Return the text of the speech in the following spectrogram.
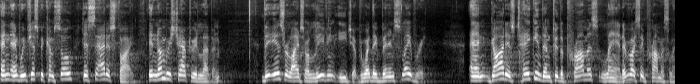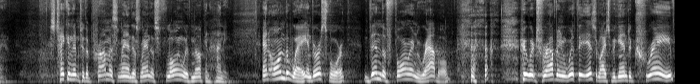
And, and we've just become so dissatisfied. In Numbers chapter 11, the Israelites are leaving Egypt, where they've been in slavery. And God is taking them to the promised land. Everybody say promised land. He's taking them to the promised land, this land that's flowing with milk and honey. And on the way, in verse 4, then the foreign rabble who were traveling with the Israelites began to crave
